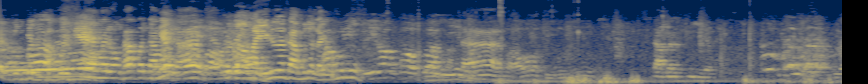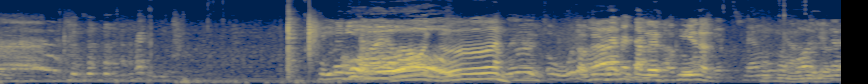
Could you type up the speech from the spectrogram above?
ยเบิร์ดเบิร์ดเบิร์ดแจ้แง่งไม่ลงครับเบิ้ลดำไม่ได้มันจะเอาไหลที่ระดับมันจะไหลพวกนี้สีรอบบอกตัวนี้นะแล้วเขาสีนี้ดำนาทีเลย สีไม่มีทำไมหรโอ้อยเกินโอ้โหเดี๋ยวพี่แดงแม่นจังเลยเอาพี่นั่นน่ะแทงหัวเลยเนี่ย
